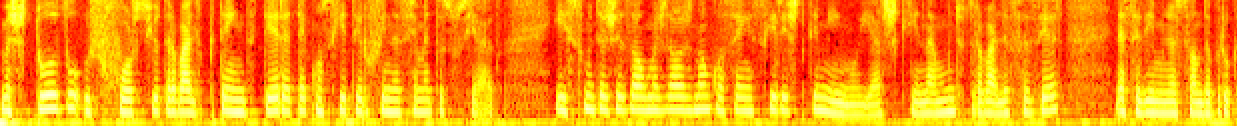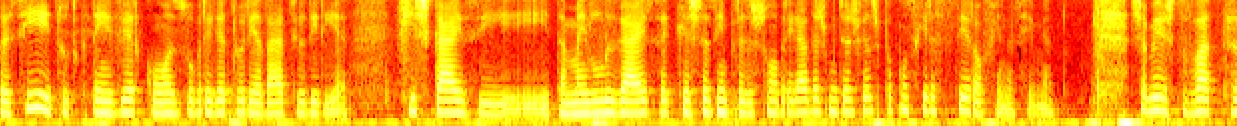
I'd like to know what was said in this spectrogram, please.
mas todo o esforço e o trabalho que têm de ter até conseguir ter o financiamento associado. Isso muitas vezes algumas delas não conseguem seguir este caminho e acho que ainda há muito trabalho a fazer nessa diminuição da burocracia e tudo que tem a ver com as obrigatoriedades, eu diria, fiscais e, e também legais a que estas empresas são obrigadas muitas vezes para conseguir aceder ao financiamento. Chamei este debate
